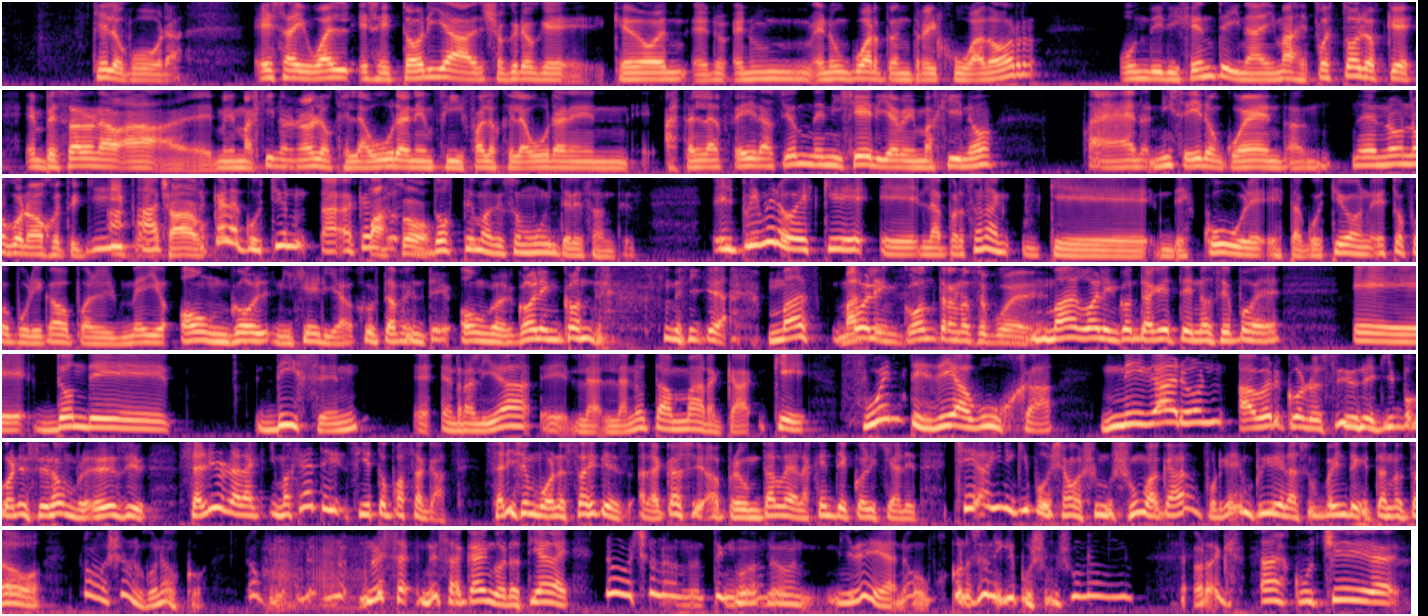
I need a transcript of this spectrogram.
Qué locura. Esa igual, esa historia, yo creo que quedó en, en- en un, en un cuarto entre el jugador, un dirigente y nadie más. Después todos los que empezaron a, a- eh, me imagino, ¿no? Los que laburan en FIFA, los que laburan en. hasta en la Federación de Nigeria, me imagino. Bueno, ni se dieron cuenta. Eh, No, no conozco este equipo, A- a- chao. Acá la cuestión, acá Pasó. do- dos temas que son muy interesantes. El primero es que eh, la persona que descubre esta cuestión, esto fue publicado por el medio On Goal Nigeria, justamente On Goal, gol en contra de Nigeria, más, Más gol, en contra no se puede. más gol en contra que este no se puede, eh, donde dicen, eh, en realidad eh, la, la nota marca que fuentes de aguja negaron haber conocido un equipo con ese nombre. Es decir, salieron a la... Imagínate si esto pasa acá. Salís en Buenos Aires a la calle a preguntarle a la gente de colegiales, che, hay un equipo que se llama Yum Yum acá, porque hay un pibe de la sub-20 que está anotado. No, yo no lo conozco. No, no, no- no es, no es acá en Gorostiaga. No, yo no, no tengo ni idea. ¿no? ¿Vos conocés un equipo Yum Yum? No, la verdad que... Ah, escuché,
